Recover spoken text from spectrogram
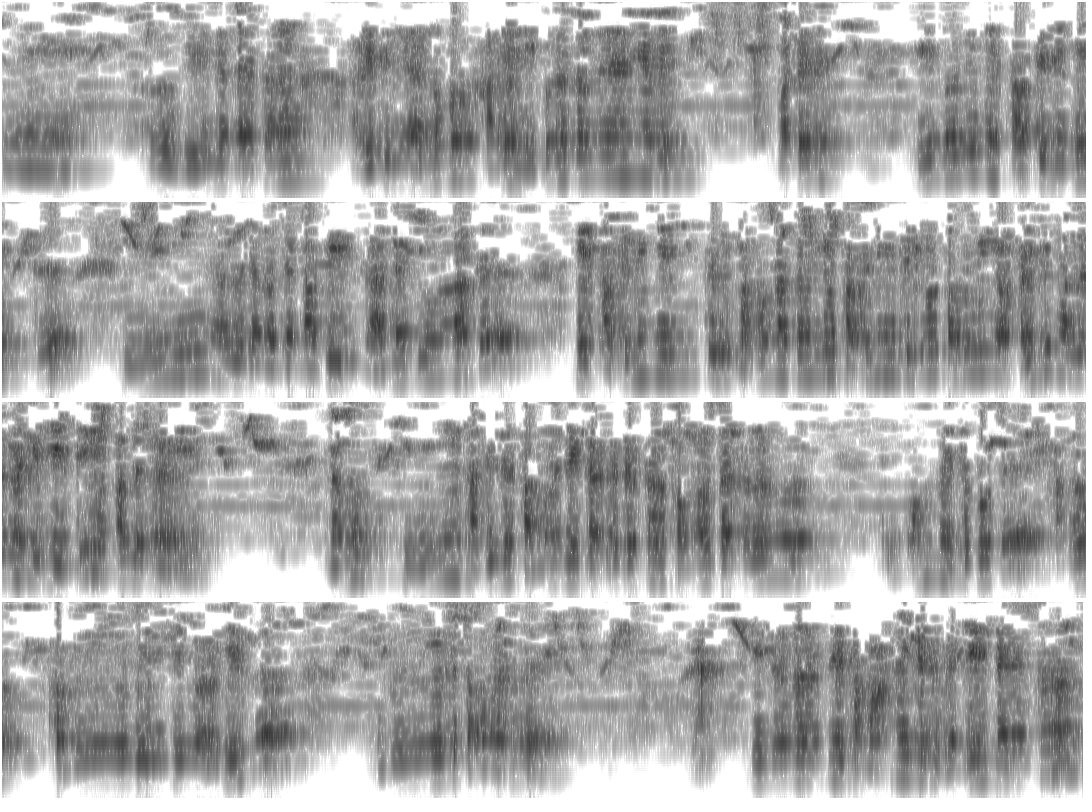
මේ අර වෙන්න නැත්නම් අරිතිල යනකොට කය නිබඳ කරලා යන්නේ අපි මට ඒ වගේ මේ සත්‍ය නිමිත්ත හිමින් අල්ලගෙන දැන් අපි ගන්න කියුණාට මේ සතිනිමිත්ත භවනා කරනකොට සතිනිමිත්ත කියනකොට අපි මේ අයියෙන් අල්ලගෙන තියෙන්නේ අල්ලගෙන නමුත් හිමින් අදිට සම්මනලේ කරගත්තාම සමහරට කරනවා ඔන්න එතකොට අර අපේ වෙච්චි වලින් දුරට තව ගන්න වෙනවා ඊට පස්සේ සමහරකට වෙන්නේ නැත්නම්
